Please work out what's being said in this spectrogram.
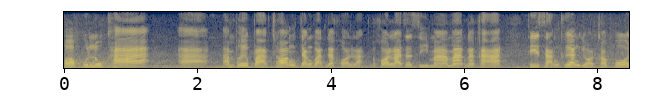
ขอบคุณลูกค้าอ่าอำเภอปากช่องจังหวัดนครนครราชสีมามากนะคะ ที่สั่งเครื่องหยอดข้าวโพด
